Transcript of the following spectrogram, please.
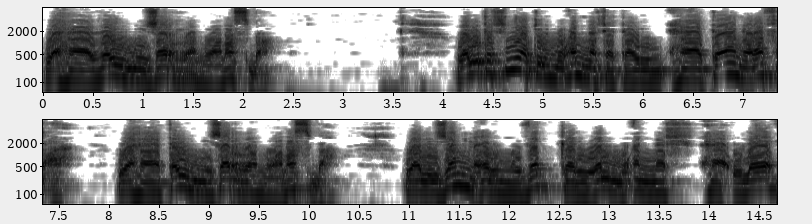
وهذين جرا ونصبا. ولتثنية المؤنثتين هاتان رفعا وهاتين جرا ونصبا. ولجمع المذكر والمؤنث هؤلاء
